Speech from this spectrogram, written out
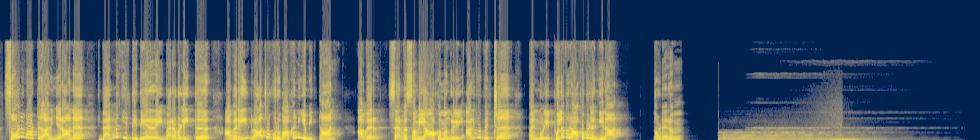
சோழ நாட்டு அறிஞரான தர்மகீர்த்தி தேரரை வரவழைத்து அவரை ராஜகுருவாக நியமித்தான். அவர் சர்வ சமய ஆகமங்களில் அறிவு பெற்ற பன்மொழி புலவராக விளங்கினார். தொடரும்.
